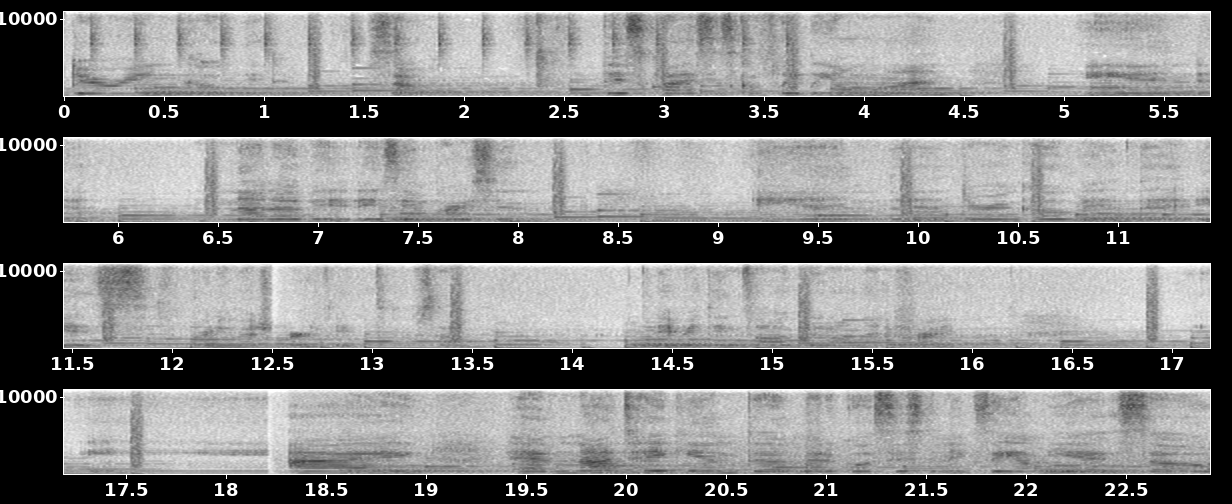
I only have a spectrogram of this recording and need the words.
during COVID. So this class is completely online and none of it is in person. And during COVID, that is pretty much perfect. So everything's all good on that front. I have not taken the medical assistant exam yet, so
